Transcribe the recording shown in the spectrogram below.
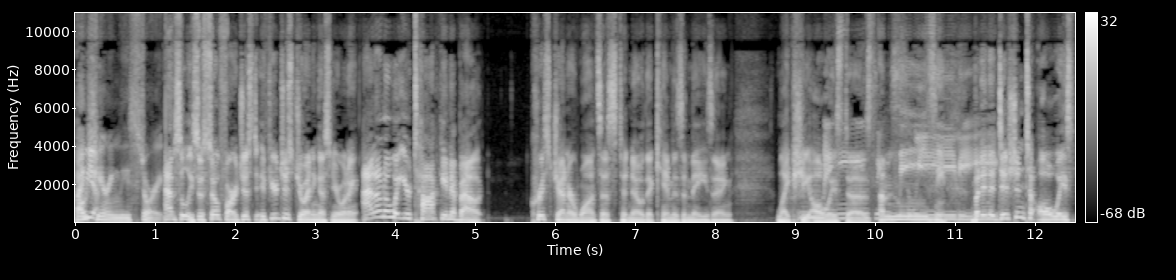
by Oh, yeah. sharing these stories. Absolutely. So, so far, just if you're just joining us and you're wondering, I don't know what you're talking about. Kris Jenner wants us to know that Kim is amazing. Like she always does. Amazing. But in addition to always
